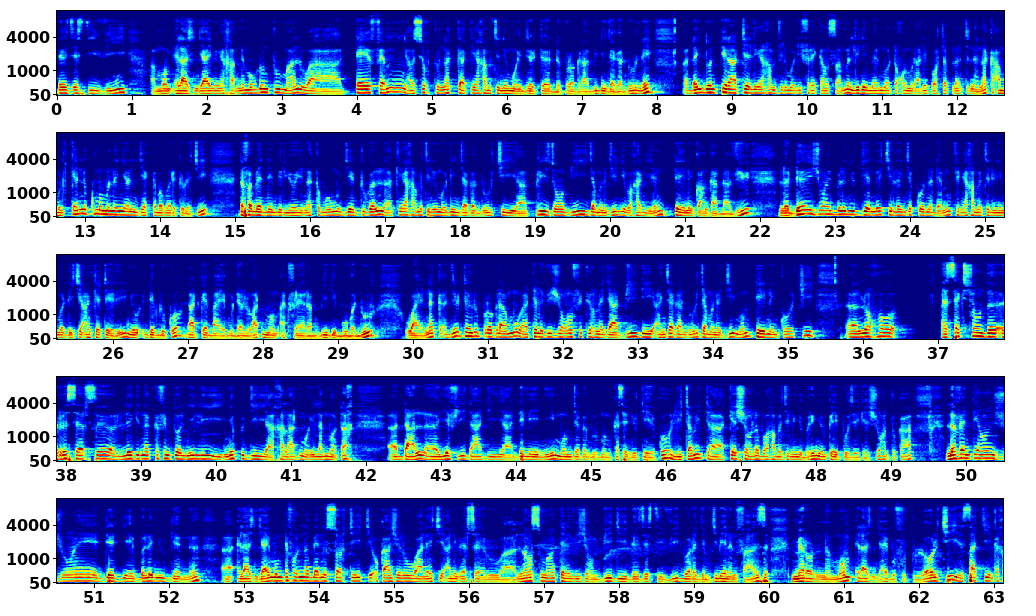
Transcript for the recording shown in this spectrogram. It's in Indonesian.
2STV moom El Hadj Ndiaye mi nga xam ne doon tuumaal waa TFM surtout nag ki nga xamante ni directeur de programme bi di Ndiaga Ndour ne dañ doon pirater li nga xamante ni di fréquence am li ni mel moo taxoon mu daal di porter plainte ne nag amul kenn ku ma mën ñaan njekk ba ma reculer ci. Dafa mel ne mbir yooyu nag moo mujjee dugal ki nga xamante ni di Ndiaga Ndour ci prison bi jamono ji ñuy wax ak yéen téye nañ ko en garde à vue. Le 2 juin bi la ñu génn ci la njëkkoon a dem fi nga xamante ni di ci enquêteurs yi ñu déglu ko daal koy bàyyi mu delluwaat moom ak frère bii di Bouba Ndour. Waaye nag directeur programme télévision Futur Média bii di Ndiaga Ndour jamono ji moom téye nañ ko ci loxo section de recherche léegi nag fi mu toll nii di xalaat lan daal yëf yi di kese ñu ko. Li tamit question la boo ñu en tout cas le 21 juin dernier ba la génn El Ndiaye na sortie ci occasion waale ci anniversaire lancement télévision bii di 2STV war jëm ci phase. Meroon na moom El Ndiaye ba futt lool ci sàcc yi nga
